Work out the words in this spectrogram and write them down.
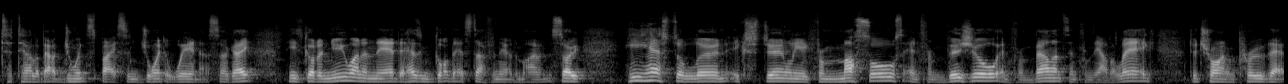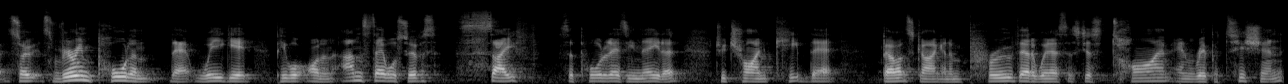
to tell about joint space and joint awareness, okay? He's got a new one in there that hasn't got that stuff in there at the moment. So he has to learn externally from muscles and from visual and from balance and from the other leg to try and improve that. So it's very important that we get people on an unstable surface, safe, supported as he it, to try and keep that balance going and improve that awareness. It's just time and repetition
